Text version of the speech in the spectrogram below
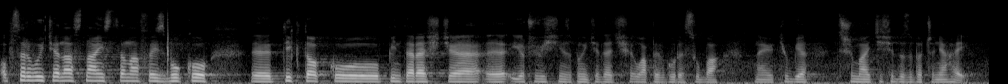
obserwujcie nas na Insta, na Facebooku, e, TikToku, Pinterestie i oczywiście nie zapomnijcie dać łapy w górę suba na YouTubie. Trzymajcie się, do zobaczenia, hej!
